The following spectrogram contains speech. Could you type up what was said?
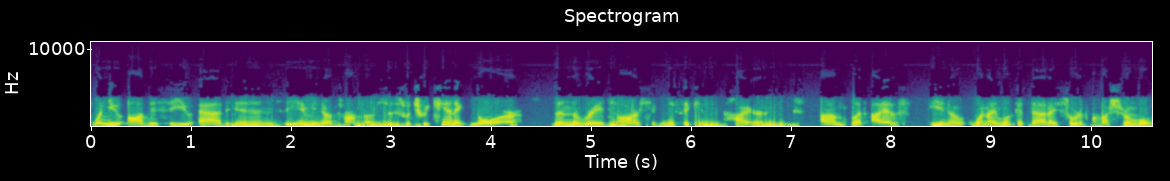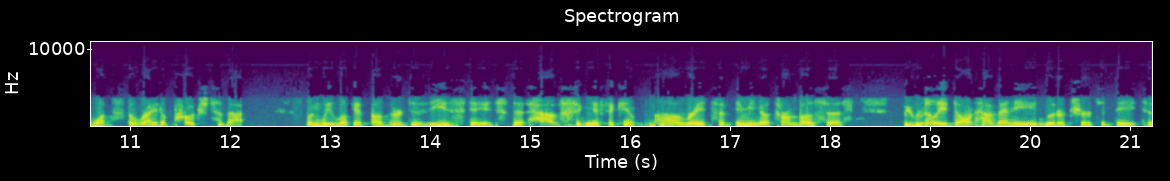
when you obviously you add in the immunothrombosis, which we can't ignore, then the rates are significantly higher. Um, but I have, you know, when I look at that, I sort of question, well, what's the right approach to that? When we look at other disease states that have significant uh, rates of immunothrombosis, we really don't have any literature to date to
